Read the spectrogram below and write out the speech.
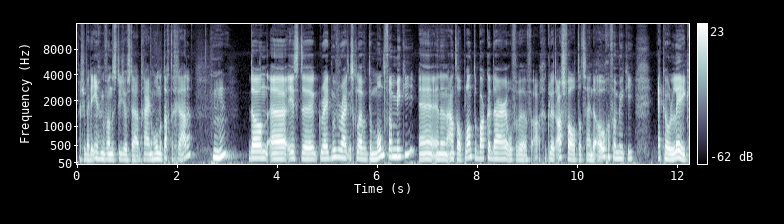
als je bij de ingang van de studio staat, draai je hem 180 graden. Mhm. Dan eh, is de Great Movie Ride is geloof ik de mond van Mickey. eh, en een aantal plantenbakken daar, of eh, gekleurd asfalt, dat zijn de ogen van Mickey. Echo Lake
